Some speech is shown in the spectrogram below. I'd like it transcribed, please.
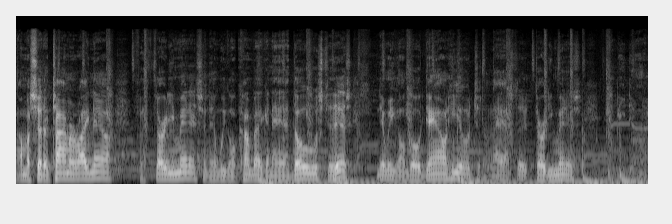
I'm gonna set a timer right now for 30 minutes and then we're gonna come back and add those to this. Then we're gonna go downhill to the last 30 minutes and be done.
